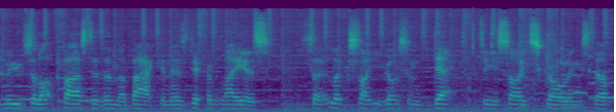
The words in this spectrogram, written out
moves a lot faster than the back, and there's different layers, so it looks like you've got some depth to your side scrolling stuff.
